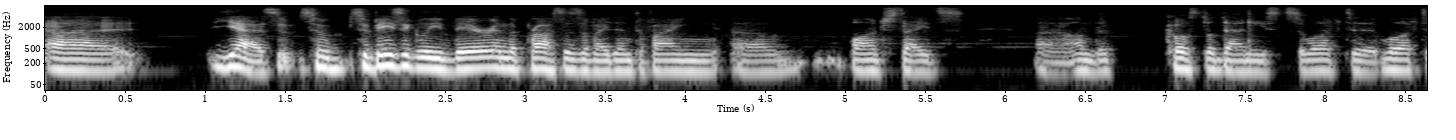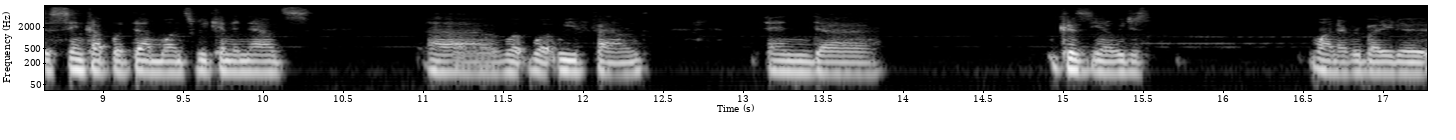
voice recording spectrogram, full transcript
uh, yeah, so, so so basically they're in the process of identifying uh, launch sites uh, on the coastal down east. So we'll have to we'll have to sync up with them once we can announce uh, what what we've found. And uh, because you know we just want everybody to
